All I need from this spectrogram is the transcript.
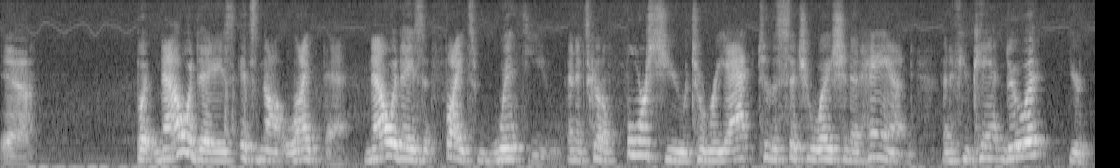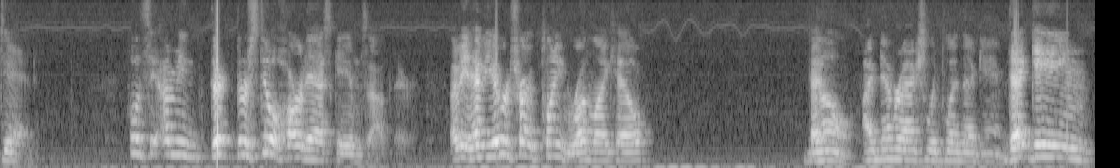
Yeah. But nowadays, it's not like that. Nowadays, it fights with you, and it's going to force you to react to the situation at hand. And if you can't do it, you're dead. Well, see, I mean, there, there's still hard ass games out there. I mean, have you ever tried playing Run Like Hell? That- No, I've never actually played that game. That game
